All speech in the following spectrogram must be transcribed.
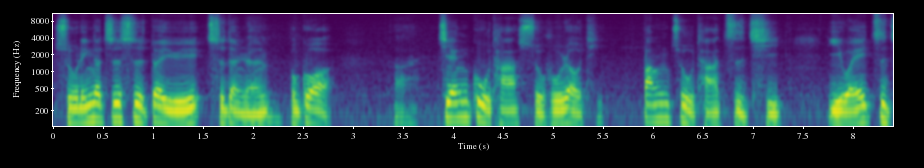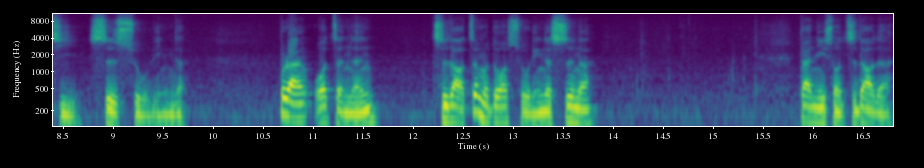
属灵的知识对于此等人，不过啊，兼顾他属乎肉体，帮助他自欺，以为自己是属灵的。不然我怎能知道这么多属灵的事呢？但你所知道的，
